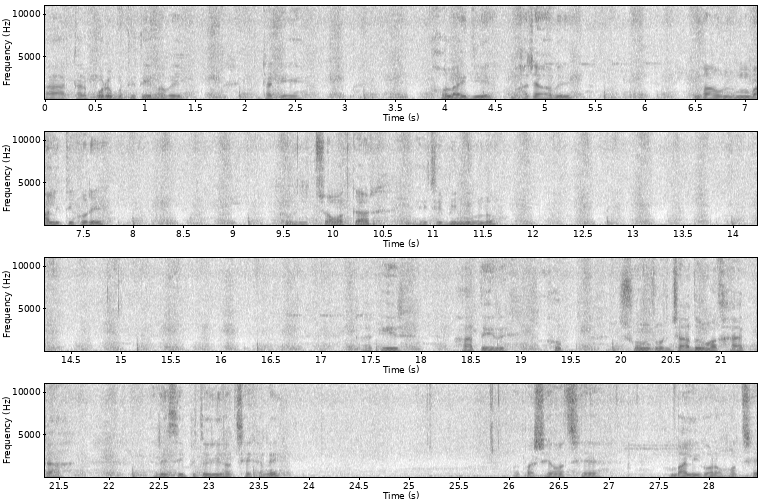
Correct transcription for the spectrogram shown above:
আর তার পরবর্তীতেই হবে এটাকে খোলাই দিয়ে ভাজা হবে। বাউল বালিতে করে। খুব চমৎকার এই যে বিন্নিগুলো। কাকির হাতের খুব সুন্দর জাদু মাখা একটা রেসিপি তৈরি হচ্ছে এখানে। ওই পাশে হচ্ছে বালি গরম হচ্ছে।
